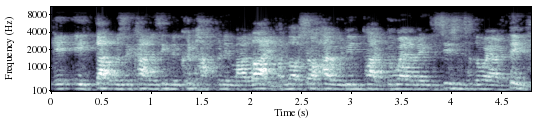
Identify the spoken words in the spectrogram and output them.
if, if, that was the kind of thing that could happen in my life. I'm not sure how it would impact the way I make decisions or the way I think.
